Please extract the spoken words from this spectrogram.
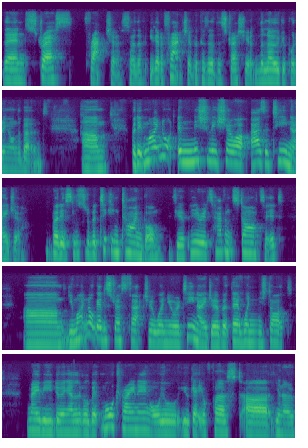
then stress, fracture. So the, you get a fracture because of the stress, the load you're putting on the bones. Um, but it might not initially show up as a teenager, but it's sort of a ticking time bomb. If your periods haven't started, um, you might not get a stress fracture when you're a teenager, but then when you start maybe doing a little bit more training or you you get your first uh, you know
